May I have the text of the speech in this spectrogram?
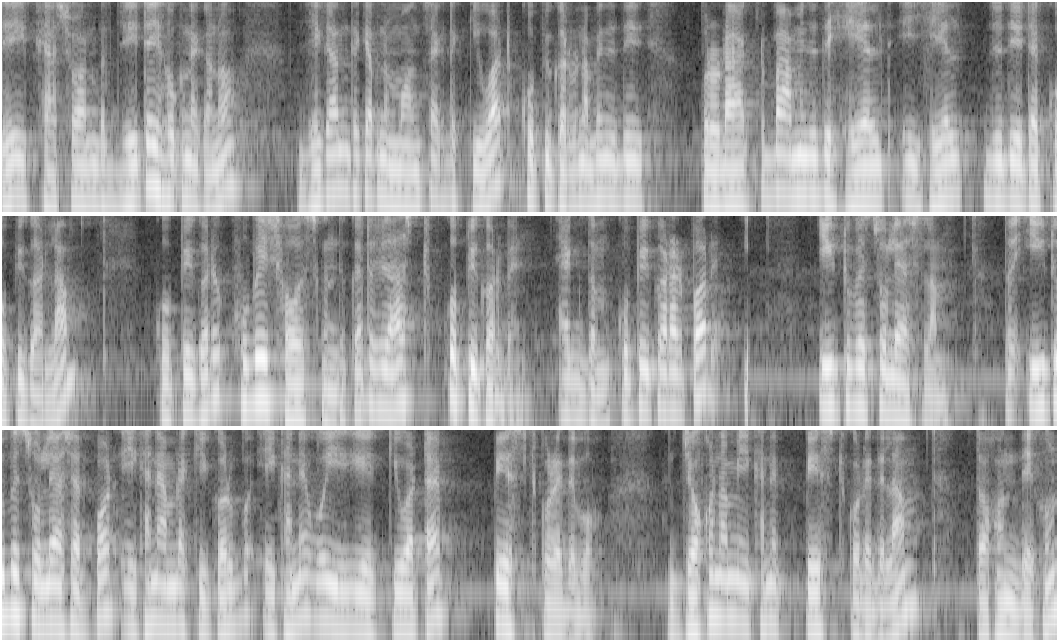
যেই ফ্যাশন বা যেটাই হোক না কেন, যেখান থেকে আপনার মঞ্চে একটা কিওয়ার্ড কপি করবেন। আপনি যদি প্রোডাক্ট বা আমি যদি হেলথ এই হেলথ যদি এটা কপি করলাম কপি করে খুবই সহজ কিন্তু, এটা জাস্ট কপি করবেন, একদম। কপি করার পর ইউটিউবে চলে আসলাম। তো ইউটিউবে চলে আসার পর এখানে আমরা কি করব? এখানে ওই কিওয়ার্ডটা পেস্ট করে দেব। যখন আমি এখানে পেস্ট করে দিলাম, তখন দেখুন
